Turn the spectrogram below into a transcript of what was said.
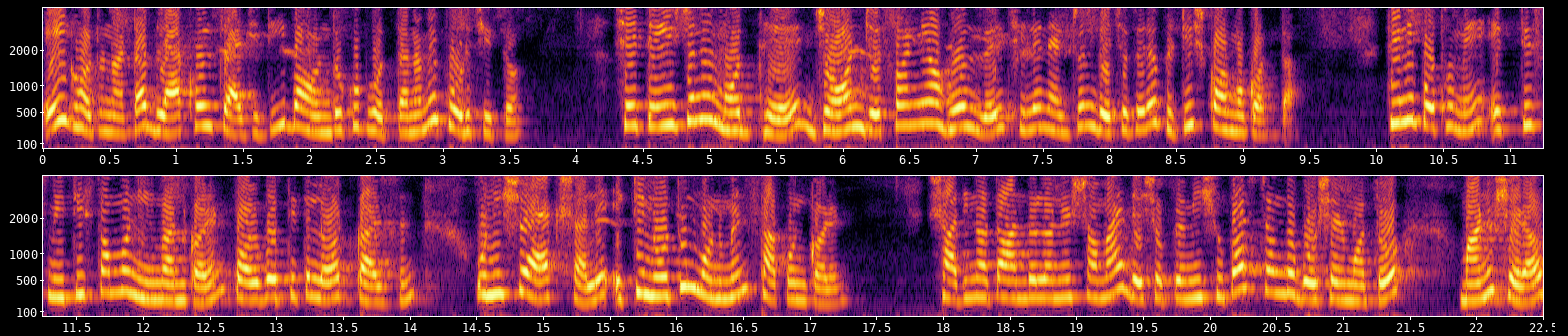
এই ঘটনাটা ব্ল্যাক হোল ট্র্যাজেডি বা অন্ধকূপ হত্যা নামে পরিচিত। সেই তেইশ জনের মধ্যে জন জেফার্নিয়া হোলওয়েল ছিলেন একজন বেঁচে ফেরা ব্রিটিশ কর্মকর্তা। তিনি প্রথমে একটি স্মৃতিস্তম্ভ নির্মাণ করেন। পরবর্তীতে লর্ড কার্সন উনিশশো এক সালে একটি নতুন মনুমেন্ট স্থাপন করেন। স্বাধীনতা আন্দোলনের সময় দেশপ্রেমী সুভাষচন্দ্র বোসের মতো মানুষেরাও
